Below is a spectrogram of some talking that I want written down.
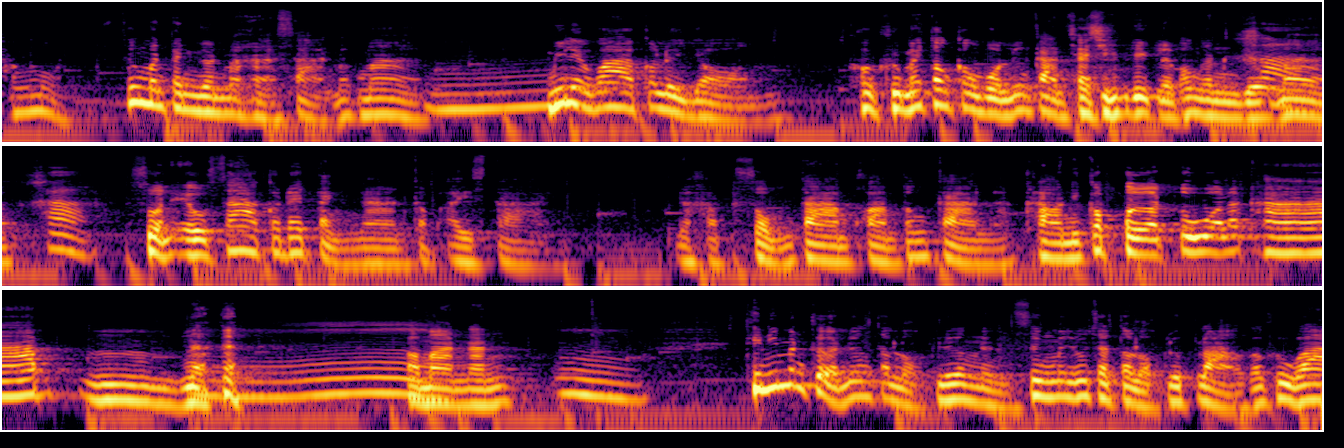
ทั้งหมด ซึ่งมันเป็นเงินมหาศาลมากๆมิเลว่าก็เลยยอมก็คือไม่ต้องกังวลเรื่องการใช้ชีวิตอีกเลยเพราะเงินมันเยอะมากค่ะส่วนเอลซ่าก็ได้แต่งงานกับไอน์สไตน์นะครับสมตามความต้องการแล้วคราวนี้ก็เปิดตัวแล้วครับ อืมนะประมาณนั้นอืมทีนี้มันเกิดเรื่องตลกเรื่องหนึ่งซึ่งไม่รู้จะตลกหรือเปล่าก็คือว่า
